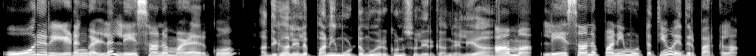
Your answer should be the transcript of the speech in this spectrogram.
ஓரிரு இடங்கள்ல லேசான மழை இருக்கும். அதிகாலையில பனிமூட்டமும் இருக்கும்னு சொல்லியிருக்காங்க இல்லையா? ஆமா லேசான பனிமூட்டத்தையும் எதிர்பார்க்கலாம்.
